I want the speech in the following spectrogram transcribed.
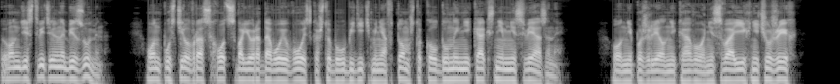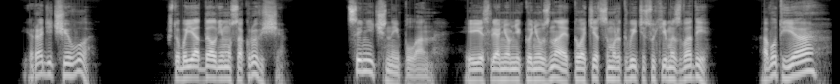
то он действительно безумен. Он пустил в расход свое родовое войско, чтобы убедить меня в том, что колдуны никак с ним не связаны. Он не пожалел никого, ни своих, ни чужих. И ради чего? Чтобы я отдал ему сокровище? Циничный план. И если о нем никто не узнает, то отец сможет выйти сухим из воды. А вот я...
